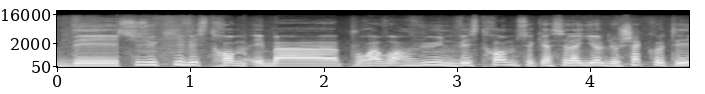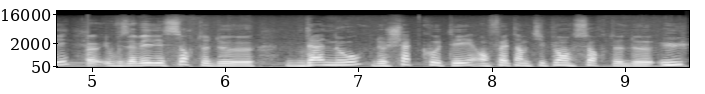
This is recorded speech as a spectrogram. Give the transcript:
des Suzuki Vestrom. Et bah pour avoir vu une Vestrom se casser la gueule de chaque côté, euh, vous avez des sortes d'anneaux de chaque côté. En fait un petit peu en sorte de U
